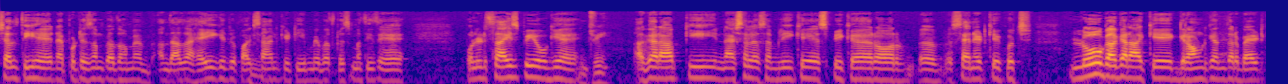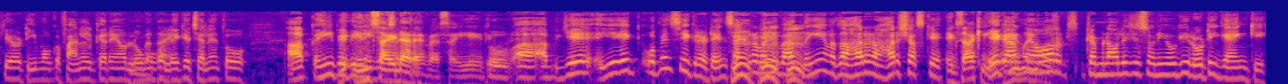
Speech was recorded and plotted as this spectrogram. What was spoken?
चलती है नेपोटिज्म का तो हमें अंदाज़ा है ही कि जो पाकिस्तान की टीम में बदकिस्मती से है पोलिटिसाइज भी हो गया है। जी। अगर आपकी नेशनल असम्बली के स्पीकर और सेनेट के कुछ लोग अगर आके ग्राउंड के अंदर बैठ के और टीमों को फाइनल करें और लोगों को लेके चलें तो आप कहीं पे भी इनसाइडर है वैसा ये तो आ, अब ये ये एक ओपन सीक्रेट है। इनसाइडर हम्म, वाली हम्म, बात हम्म। नहीं है मतलब हर हर शख्स के। Exactly, एक आपने और टर्मिनोलॉजी सुनी होगी रोटी गैंग की।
